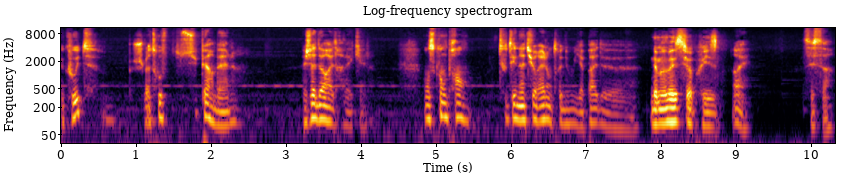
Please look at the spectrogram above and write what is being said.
Écoute, je la trouve super belle. J'adore être avec elle. On se comprend, tout est naturel entre nous, il n'y a pas de... De mauvaises surprises. Ouais, c'est ça.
